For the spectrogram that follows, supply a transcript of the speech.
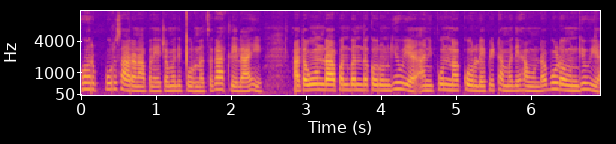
भरपूर सारण आपण याच्यामध्ये पूर्णच घातलेलं आहे. आता उंडा आपण बंद करून घेऊया आणि पुन्हा कोरड्या पिठामध्ये हा उंडा बुडवून घेऊया.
